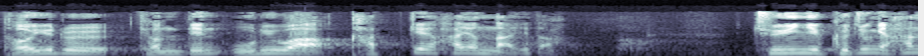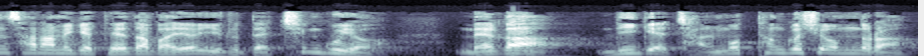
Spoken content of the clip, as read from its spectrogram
더위를 견딘 우리와 같게 하였나이다. 주인이 그 중에 한 사람에게 대답하여 이르되 친구여 내가 네게 잘못한 것이 없노라.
